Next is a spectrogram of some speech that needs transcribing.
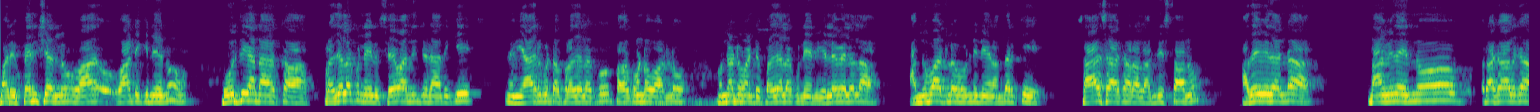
మరి పెన్షన్లు వా వాటికి నేను పూర్తిగా నా యొక్క ప్రజలకు నేను సేవ అందించడానికి నేను యారుగుట్ట ప్రజలకు పదకొండవ వార్డులో ఉన్నటువంటి ప్రజలకు నేను ఎల్లవెల్లలా అందుబాటులో ఉండి నేను అందరికీ సహాయ సహకారాలు అందిస్తాను. అదేవిధంగా నా మీద ఎన్నో రకాలుగా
